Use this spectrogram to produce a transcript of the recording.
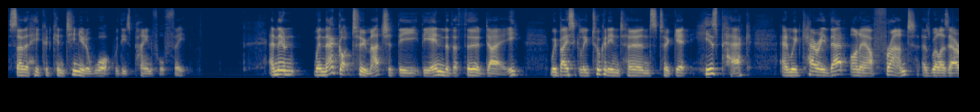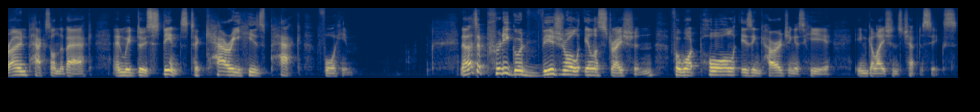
so that he could continue to walk with his painful feet. And then when that got too much at the, the end of the third day, we basically took it in turns to get his pack and we'd carry that on our front as well as our own packs on the back and we'd do stints to carry his pack for him. Now, that's a pretty good visual illustration for what Paul is encouraging us here in Galatians chapter 6,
